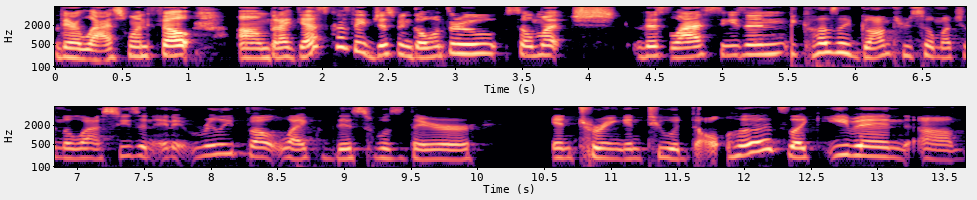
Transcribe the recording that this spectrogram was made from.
their last one felt. Um, but I guess because they've just been going through so much this last season. because they've gone through so much in the last season and it really felt like this was their entering into adulthoods like even um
